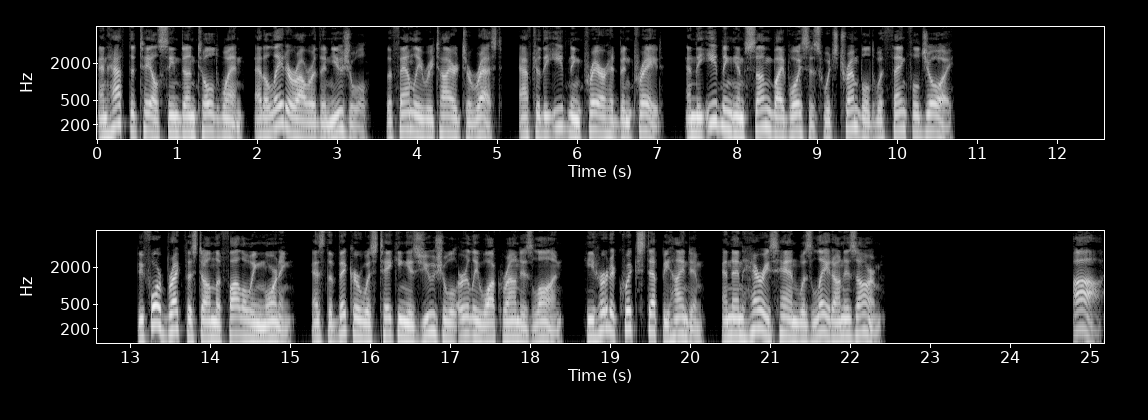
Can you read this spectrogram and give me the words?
and half the tale seemed untold when, at a later hour than usual, the family retired to rest, after the evening prayer had been prayed, and the evening hymn sung by voices which trembled with thankful joy. Before breakfast on the following morning, as the vicar was taking his usual early walk round his lawn, he heard a quick step behind him, and then Harry's hand was laid on his arm. Ah!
